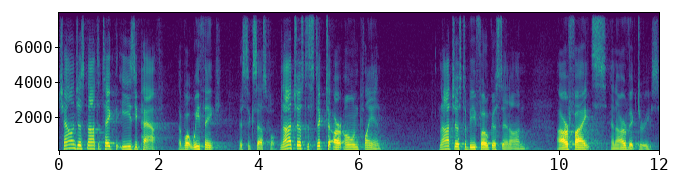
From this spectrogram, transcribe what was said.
Challenge us not to take the easy path of what we think is successful, not just to stick to our own plan, not just to be focused in on our fights and our victories.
